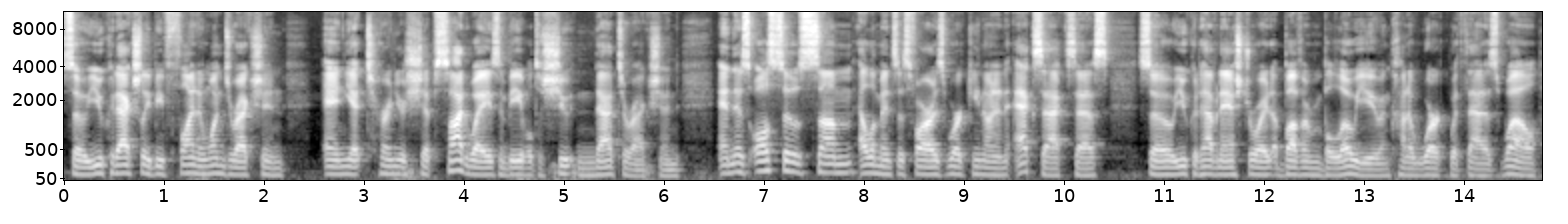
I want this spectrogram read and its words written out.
So you could actually be flying in one direction and yet turn your ship sideways and be able to shoot in that direction. And there's also some elements as far as working on an x axis. So you could have an asteroid above and below you and kind of work with that as well.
